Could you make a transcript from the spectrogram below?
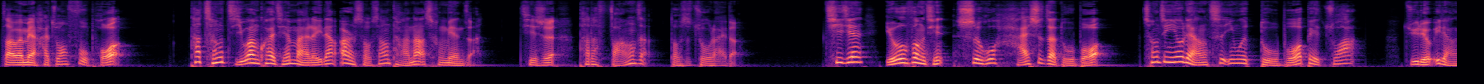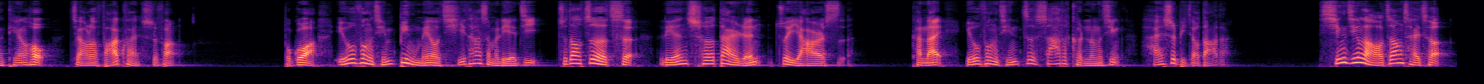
在外面还装富婆。她曾几万块钱买了一辆二手桑塔纳撑面子，其实她的房子都是租来的。期间，尤凤琴似乎还是在赌博，曾经有两次因为赌博被抓。拘留一两天后，交了罚款释放。不过啊，尤凤琴并没有其他什么劣迹，直到这次连车带人坠崖而死。看来尤凤琴自杀的可能性还是比较大的。刑警老张猜测，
